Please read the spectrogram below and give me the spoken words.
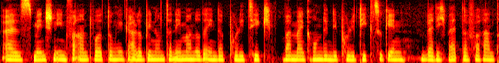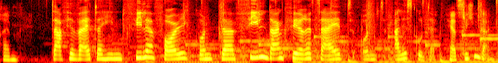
als Menschen in Verantwortung, egal ob in Unternehmen oder in der Politik. War mein Grund, in die Politik zu gehen, werde ich weiter vorantreiben. Dafür weiterhin viel Erfolg und äh, vielen Dank für Ihre Zeit und alles Gute. Herzlichen Dank.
